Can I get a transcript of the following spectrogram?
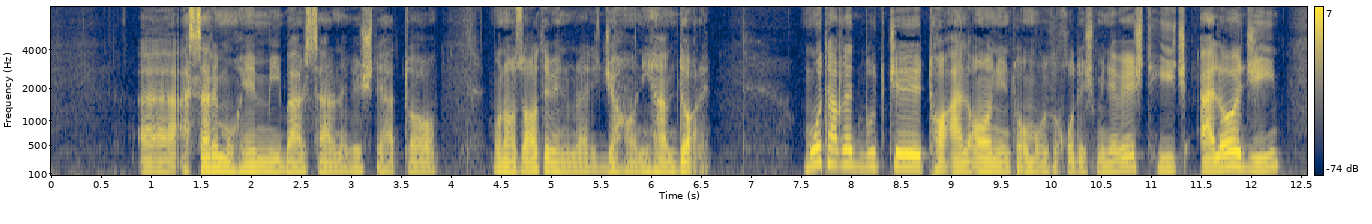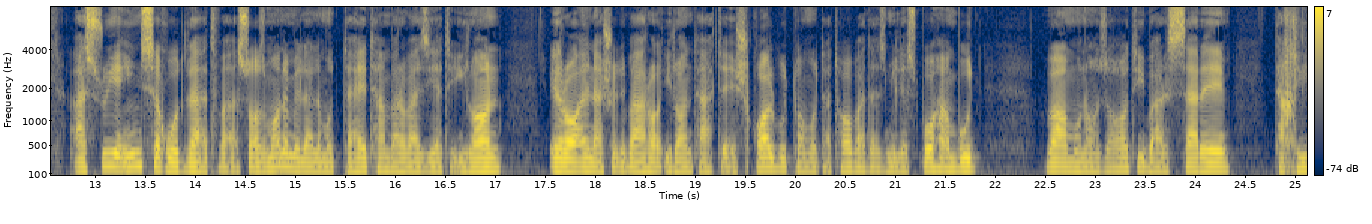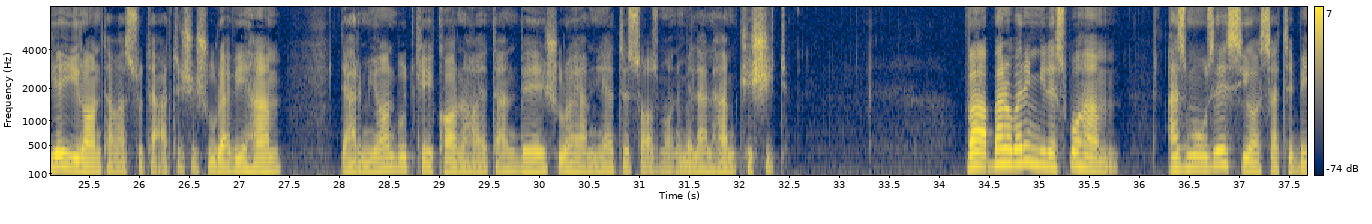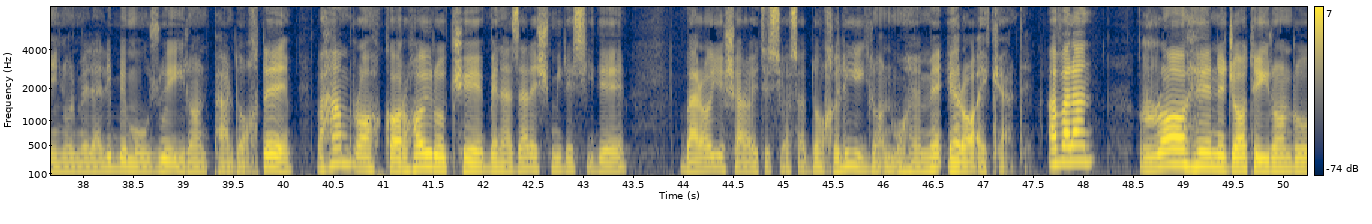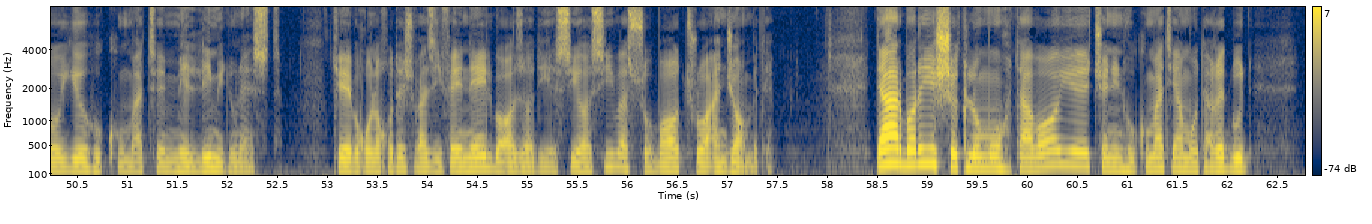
اثر مهمی بر سرنوشت حتی منازعات بین جهانی هم داره معتقد بود که تا الان این تا موقعی که خودش می نوشت هیچ علاجی از سوی این سه قدرت و سازمان ملل متحد هم برای وضعیت ایران ارائه نشده. برها ایران تحت اشغال بود. تا مدتها بعد از میلسپو هم بود و منازعاتی بر سر تخلیه ایران توسط ارتش شوروی هم در میان بود که کار نهایتا به شورای امنیت سازمان ملل هم کشید. و بنابراین میلسپو هم از موضع سیاست بین المللی به موضوع ایران پرداخته و هم راهکارهایی رو که به نظرش می رسیده برای شرایط سیاست داخلی ایران مهمه ارائه کرده. اولا راه نجات ایران رو یه حکومت ملی می‌دونست که به قول خودش وظیفه نیل به آزادی سیاسی و ثبات رو انجام بده. درباره شکل و محتوای چنین حکومتی هم معتقد بود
